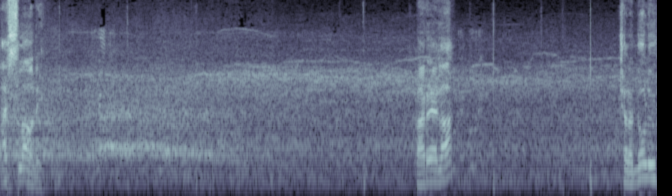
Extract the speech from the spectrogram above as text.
Aslani. Barella. Calhanoglu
